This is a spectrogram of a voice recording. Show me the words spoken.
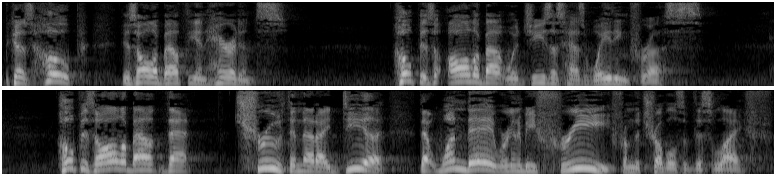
because hope is all about the inheritance. Hope is all about what Jesus has waiting for us. Hope is all about that truth and that idea that one day we're going to be free from the troubles of this life.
